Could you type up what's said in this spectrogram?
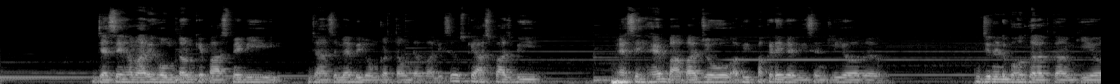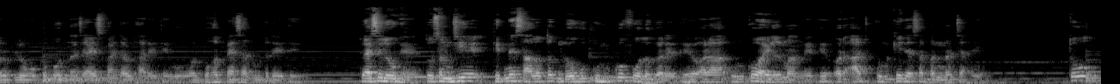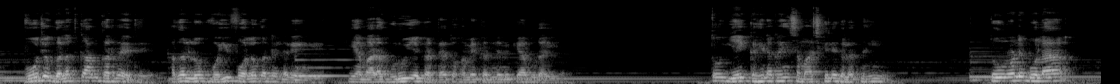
जैसे हमारे होम टाउन के पास में भी, जहाँ से मैं बिलोंग करता हूँ डबवाली से, उसके आसपास भी ऐसे हैं बाबा जो अभी पकड़े गए रिसेंटली और जिन्होंने बहुत गलत काम किए और लोगों को बहुत नाजायज फ़ायदा उठा रहे थे वो और बहुत पैसा लूट रहे थे। तो ऐसे लोग हैं। तो समझिए कितने सालों तक लोग उनको फॉलो कर रहे थे और उनको आइडल मान रहे थे और आज उनके जैसा बनना चाहें। तो वो जो गलत काम कर रहे थे, अगर लोग वही फॉलो करने लगेंगे कि हमारा गुरु ये करता है तो हमें करने में क्या बुराई है? तो ये कहीं ना कहीं समाज के लिए गलत नहीं है। तो उन्होंने बोला,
